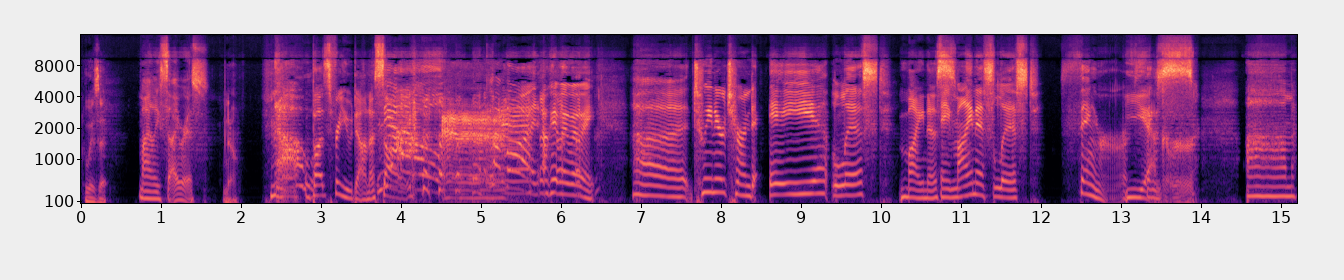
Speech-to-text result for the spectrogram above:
Who is it? Miley Cyrus. No. No. Buzz for you, Donna. Sorry. Come on. Okay, wait, wait, wait. Uh, tweener turned A list, Minus. A minus list singer. Yes. Singer. Um,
